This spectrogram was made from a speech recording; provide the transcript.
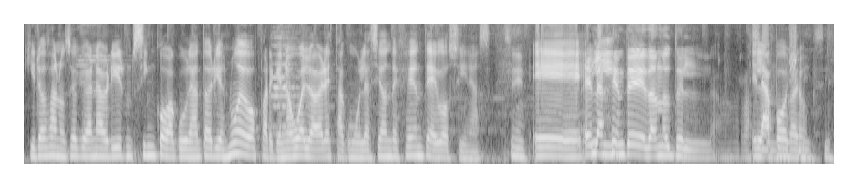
Quiroz anunció que van a abrir cinco vacunatorios nuevos para que no vuelva a haber esta acumulación de gente. Hay bocinas. Sí. Eh, es la gente dándote la razón, el apoyo. Sí.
